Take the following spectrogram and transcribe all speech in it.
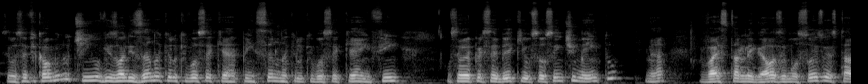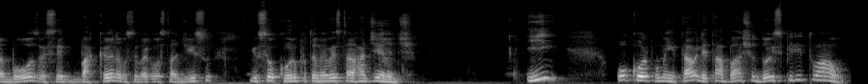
Se você ficar um minutinho visualizando aquilo que você quer, pensando naquilo que você quer, enfim, você vai perceber que o seu sentimento né, vai estar legal, as emoções vão estar boas, vai ser bacana, você vai gostar disso, e o seu corpo também vai estar radiante. E o corpo mental ele está abaixo do espiritual.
